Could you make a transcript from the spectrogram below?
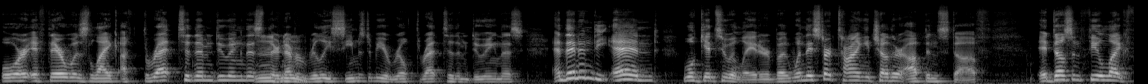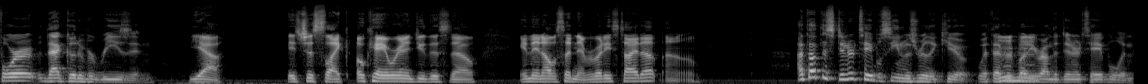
or if there was like a threat to them doing this, there never mm-hmm. really seems to be a real threat to them doing this. And then in the end, we'll get to it later. But when they start tying each other up and stuff, it doesn't feel like for that good of a reason. Yeah, it's just like okay, we're gonna do this now, and then all of a sudden everybody's tied up. I don't know. I thought this dinner table scene was really cute with everybody Mm-hmm. around the dinner table and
